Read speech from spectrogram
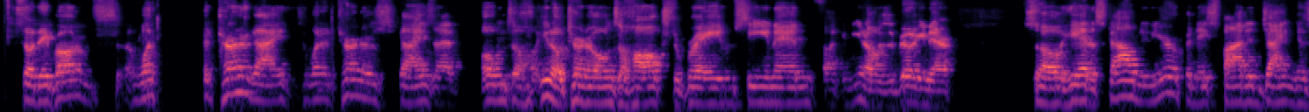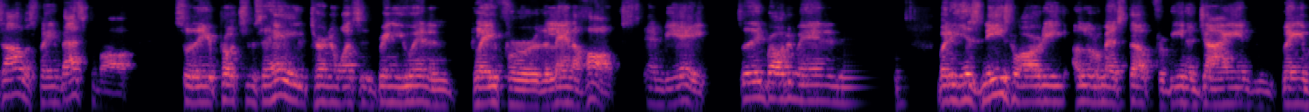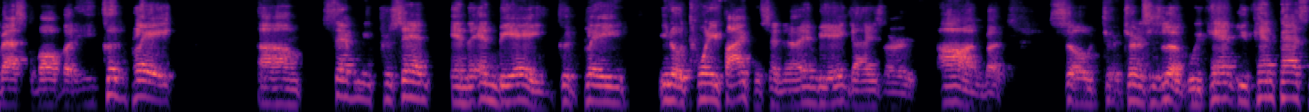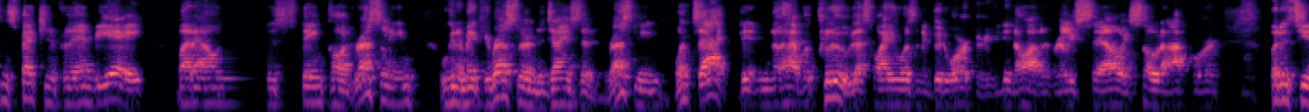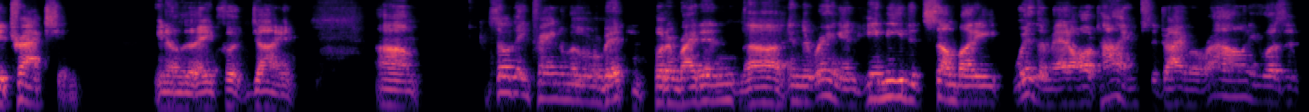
so they brought him one the Turner guy, one of Turner's guys that owns a, you know, Turner owns the Hawks, the Braves, CNN, fucking, you know, is a billionaire. So he had a scout in Europe, and they spotted Giant Gonzalez playing basketball. So they approached him and said, "Hey, Turner wants to bring you in and play for the Atlanta Hawks, NBA." So they brought him in, and, but his knees were already a little messed up for being a giant and playing basketball. But he couldn't play um, seventy percent in the NBA. He could play, you know, twenty five percent. The NBA guys are on, but so Turner says, "Look, we can't. You can't pass inspection for the NBA, but on this thing called wrestling, we're going to make you wrestler. And the giant said, wrestling? What's that? Didn't have a clue. That's why he wasn't a good worker. He didn't know how to really sell. He sold awkward, but it's the attraction, you know, the eight foot giant. Um, so they trained him a little bit and put him right in uh, in the ring. And he needed somebody with him at all times to drive him around. He wasn't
